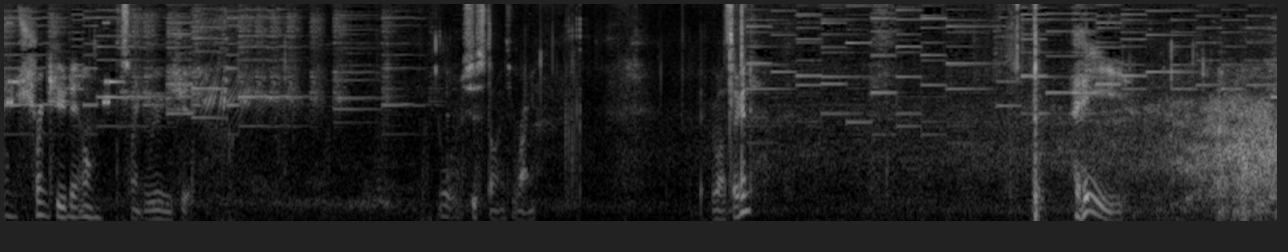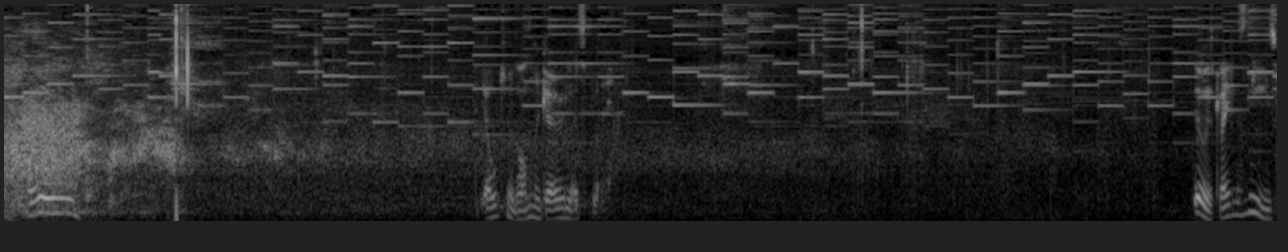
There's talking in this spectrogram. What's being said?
I'll shrink you down to something really shit. Oh, it's just starting to rain. One second. Hey! Oh. Ultimate on the go, let's play. Bill is playing his knees.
